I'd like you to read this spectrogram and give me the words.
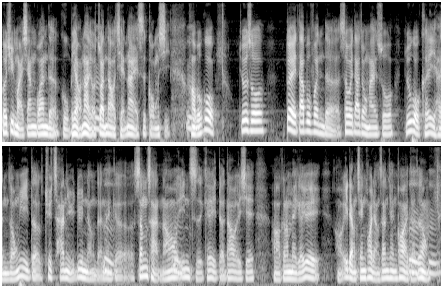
会去买相关的股票，嗯、那有赚到钱，那也是恭喜。嗯、好，不过就是说，对大部分的社会大众来说，如果可以很容易的去参与绿能的那个生产，嗯、然后因此可以得到一些啊，可能每个月啊一两千块、两三千块的这种、嗯嗯、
